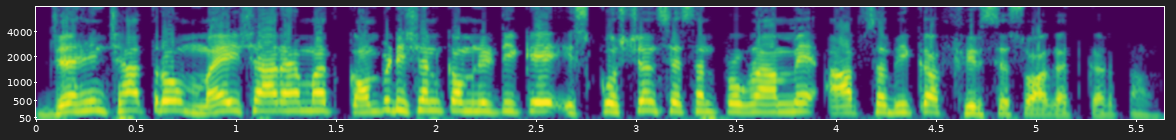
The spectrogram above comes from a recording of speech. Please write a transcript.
जय हिंद छात्रों, मैं इशार अहमद कंपटीशन कम्युनिटी के इस क्वेश्चन सेशन प्रोग्राम में आप सभी का फिर से स्वागत करता हूँ।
